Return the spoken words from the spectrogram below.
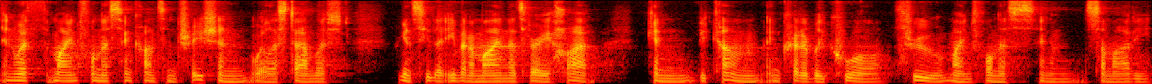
And with mindfulness and concentration well established, we can see that even a mind that's very hot can become incredibly cool through mindfulness and samadhi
